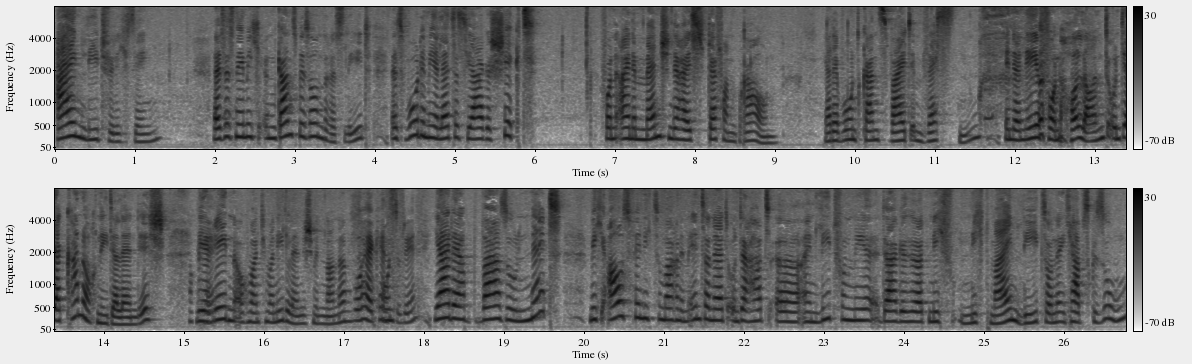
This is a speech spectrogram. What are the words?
ein Lied für dich singen. Es ist nämlich ein ganz besonderes Lied. Es wurde mir letztes Jahr geschickt von einem Menschen, der heißt Stefan Braun. Ja, der wohnt ganz weit im Westen, in der Nähe von Holland und der kann auch Niederländisch. Wir Okay. reden auch manchmal Niederländisch miteinander. Woher kennst und, du den? Ja, der war so nett, mich ausfindig zu machen im Internet und er hat äh, ein Lied von mir da gehört, nicht, nicht mein Lied, sondern ich habe es gesungen.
